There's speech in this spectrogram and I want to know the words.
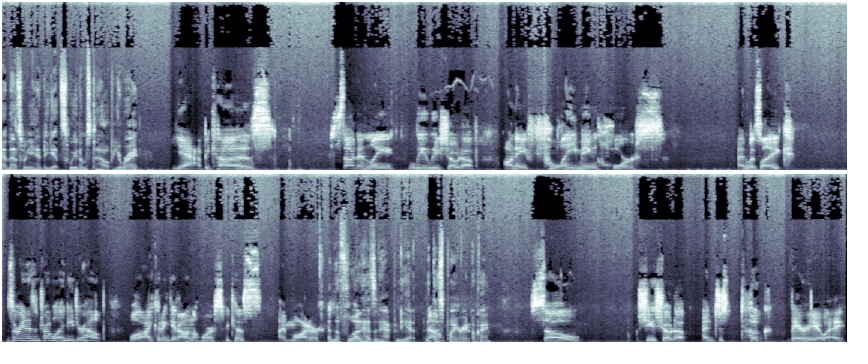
And that's when you had to get Sweetums to help you, right? yeah, because suddenly Lily showed up on a flaming horse and was like, Zarina's in trouble. I need your help. Well, I couldn't get on the horse because I'm water. And the flood hasn't happened yet at No. this point, right? Okay. So she showed up and just took Very away.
